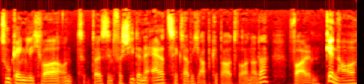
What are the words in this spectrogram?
zugänglich war und da sind verschiedene Erze, glaube ich, abgebaut worden, oder? Vor allem. Genau,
